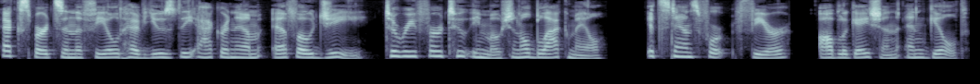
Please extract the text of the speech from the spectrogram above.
Experts in the field have used the acronym FOG to refer to emotional blackmail. It stands for fear, obligation, and guilt.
